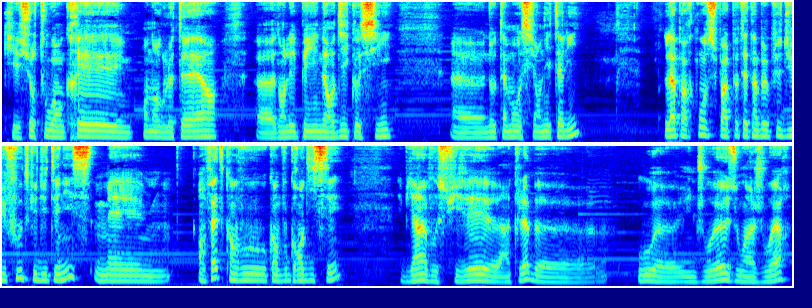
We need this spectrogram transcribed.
qui est surtout ancré en Angleterre, dans les pays nordiques aussi, notamment aussi en Italie. Là, par contre, je parle peut-être un peu plus du foot que du tennis, mais en fait, quand vous quand vous grandissez, eh bien, vous suivez un club ou une joueuse ou un joueur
